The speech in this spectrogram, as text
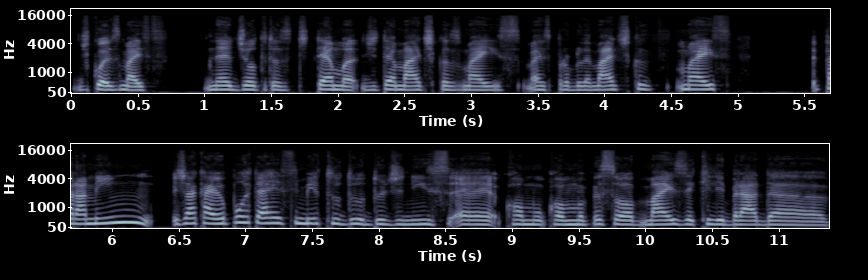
de coisas mais né, de outras de tema, de temáticas mais, mais problemáticas, mas para mim já caiu por terra esse mito do, do Diniz é, como, como uma pessoa mais equilibrada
